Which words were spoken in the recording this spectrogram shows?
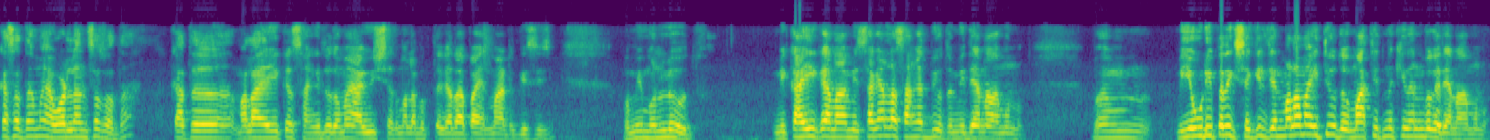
कसा तर माझ्या वडिलांचाच होता. का तर मला एकच सांगितलं होतं माझ्या आयुष्यात मला फक्त गदा पाहिजे माझ्या केसीची. मग मी म्हणलो होतो. मी काही का ना मी सगळ्यांना सांगत बी होतो मी देणार म्हणून. मग मी एवढी परीक्षा केली त्यांना मला माहिती होतं मातीतनं किरण बघत येणार म्हणून.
